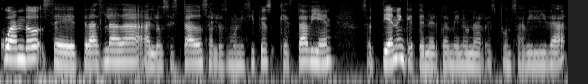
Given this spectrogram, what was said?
cuando se traslada a los estados, a los municipios, que está bien, o sea, tienen que tener también una responsabilidad,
